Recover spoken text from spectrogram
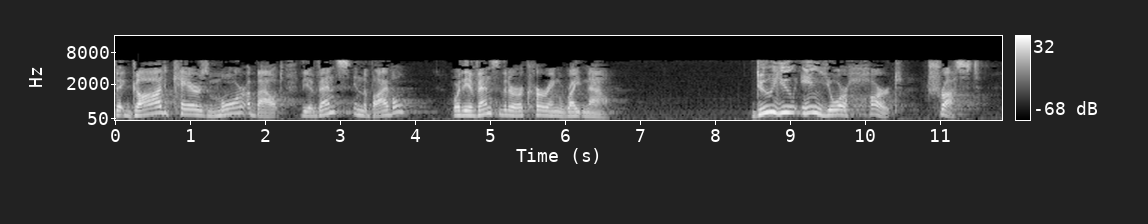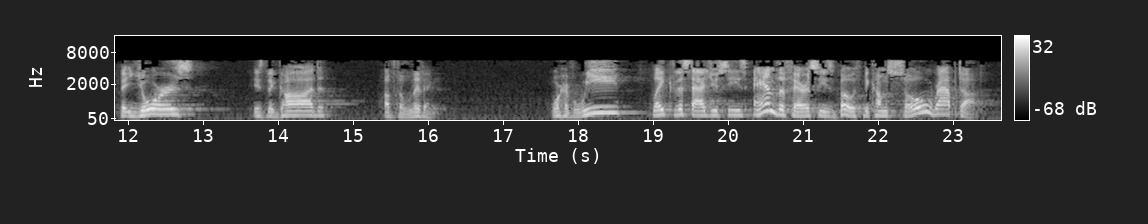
that God cares more about the events in the Bible or the events that are occurring right now? Do you in your heart trust that yours is the God of the living? Or have we, like the Sadducees and the Pharisees both, become so wrapped up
